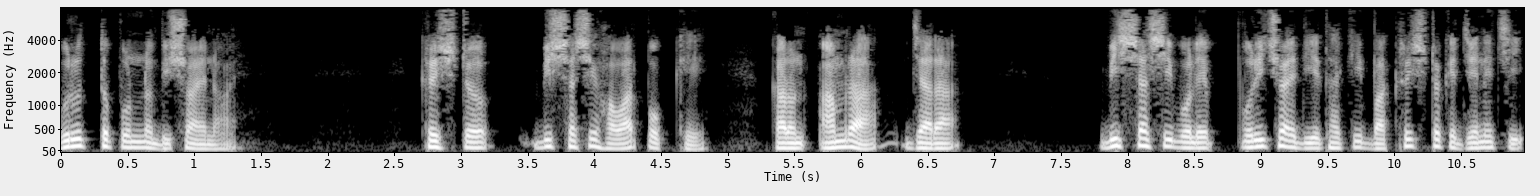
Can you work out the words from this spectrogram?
গুরুত্বপূর্ণ বিষয় নয়। খ্রিস্ট বিশ্বাসী হওয়ার পক্ষে, কারণ আমরা যারা বিশ্বাসী বলে পরিচয় দিয়ে থাকি বা খ্রিস্টকে জেনেছি,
